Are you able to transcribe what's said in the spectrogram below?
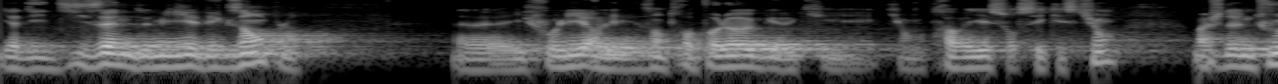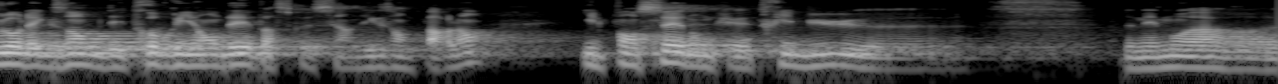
il y a des dizaines de milliers d'exemples, il faut lire les anthropologues qui, ont travaillé sur ces questions. Moi, je donne toujours l'exemple des Trobriandais parce que c'est un exemple parlant. Ils pensaient, donc, euh, tribus euh, de mémoire, euh,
